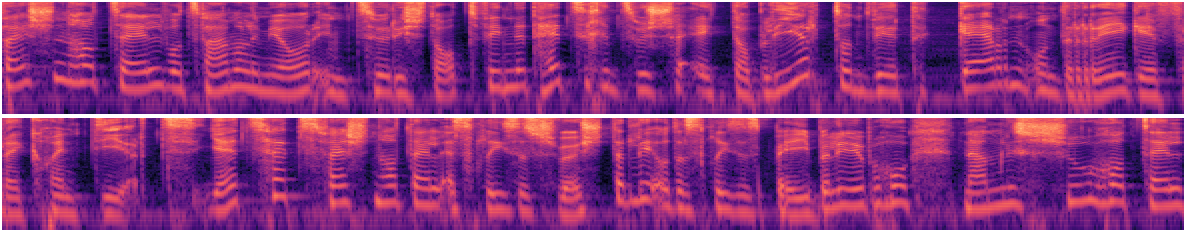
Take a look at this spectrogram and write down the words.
Fashion Hotel, das zweimal im Jahr in Zürich stattfindet, hat sich inzwischen etabliert und wird gern und rege frequentiert. Jetzt hat das Fashion Hotel ein kleines Schwesterli oder ein kleines Baby bekommen, nämlich das Schuhhotel,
